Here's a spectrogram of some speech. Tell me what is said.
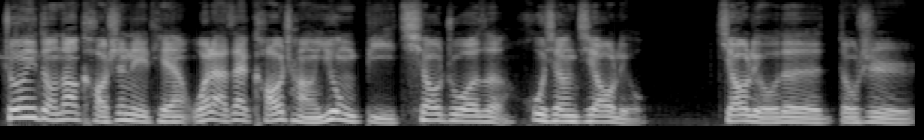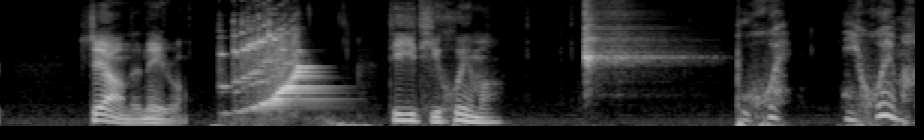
终于等到考试那天，我俩在考场用笔敲桌子，互相交流，交流的都是这样的内容。第一题会吗？不会，你会吗？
